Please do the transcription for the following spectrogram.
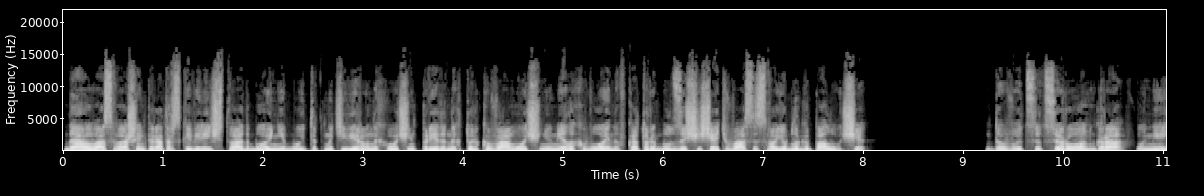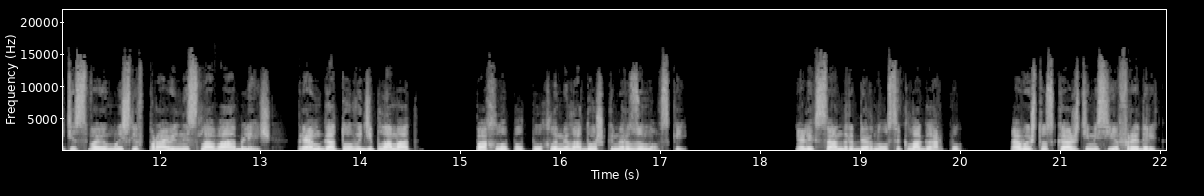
Да, у вас, ваше императорское величество, отбоя не будет от мотивированных и очень преданных только вам очень умелых воинов, которые будут защищать вас и свое благополучие. Да вы Цицерон, граф, умеете свою мысль в правильные слова облечь. Прям готовый дипломат. Похлопал пухлыми ладошками Разумовский. Александр обернулся к Лагарпу. «А вы что скажете, месье Фредерик?»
